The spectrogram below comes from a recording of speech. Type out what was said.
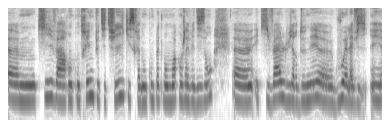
euh, qui va rencontrer une petite fille qui serait donc complètement moi quand j'avais 10 ans euh, et qui va lui redonner euh, goût à la vie. Et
